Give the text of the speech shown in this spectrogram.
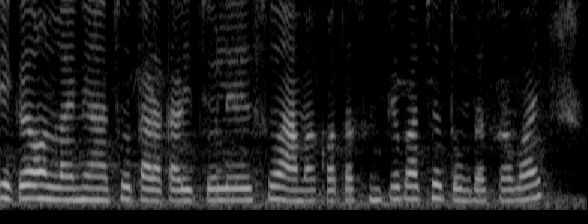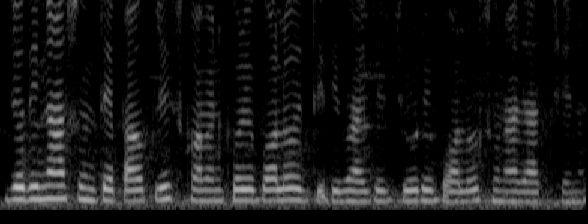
কে কে অনলাইনে আছো, তাড়াতাড়ি চলে এসো, আমার কথা শুনতে পাচ্ছ তোমরা সবাই। যদি না শুনতে পাও প্লিজ কমেন্ট করে বলো দিদিভাই যে জোরে বলো, শোনা যাচ্ছে না।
